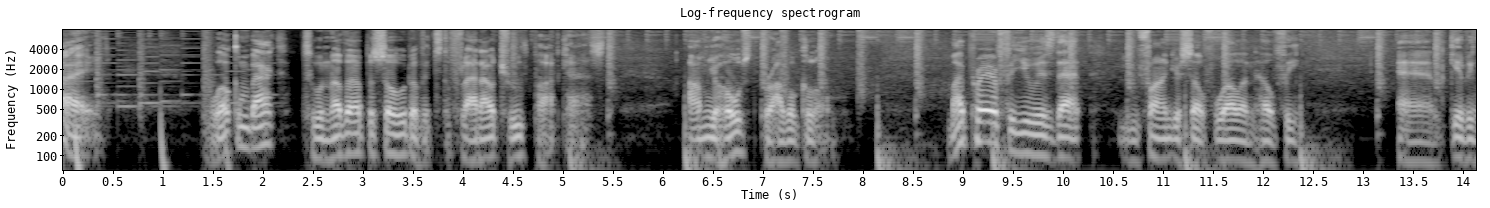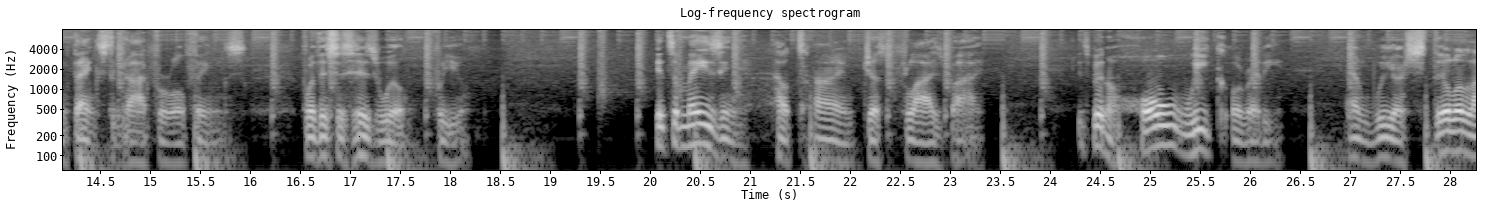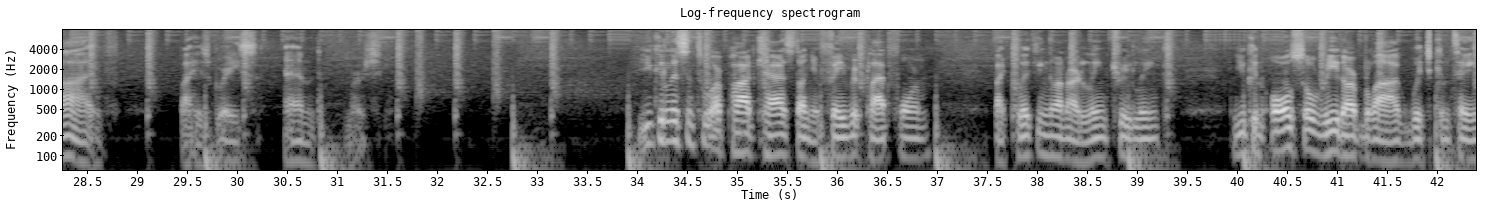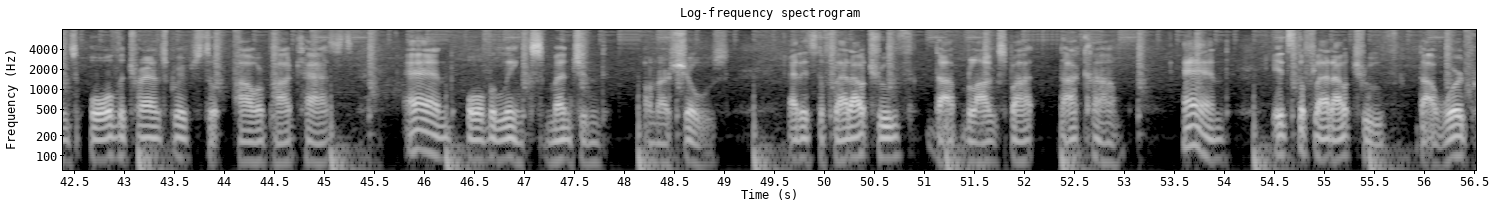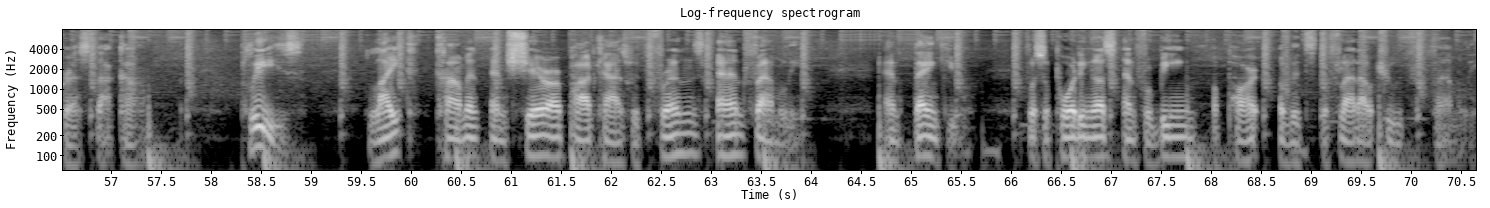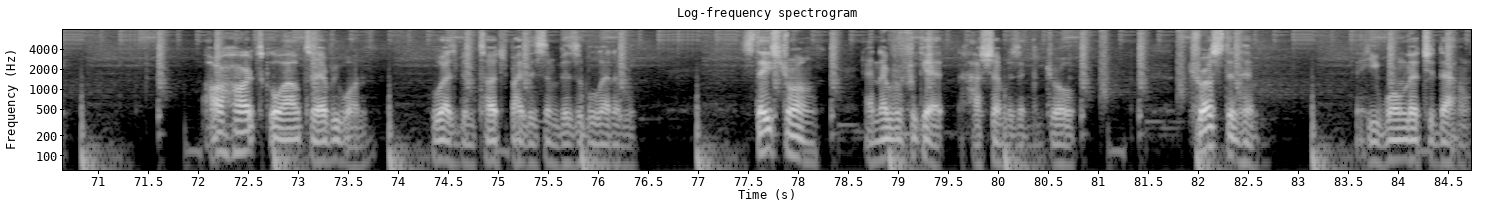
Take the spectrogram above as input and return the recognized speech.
right. Welcome back to another episode of It's the Flat Out Truth podcast. I'm your host, Bravo Cologne. My prayer for you is that you find yourself well and healthy and giving thanks to God for all things, for this is His will for you. It's amazing how time just flies by. It's been a whole week already, and we are still alive by His grace and mercy. You can listen to our podcast on your favorite platform by clicking on our Linktree link. You can also read our blog, which contains all the transcripts to our podcasts and all the links mentioned on our shows at it's the and it's the. Please like, comment, and share our podcast with friends and family. And thank you for supporting us and for being a part of It's the Flat Out Truth family. Our hearts go out to everyone who has been touched by this invisible enemy. Stay strong and never forget Hashem is in control. Trust in Him, and He won't let you down.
